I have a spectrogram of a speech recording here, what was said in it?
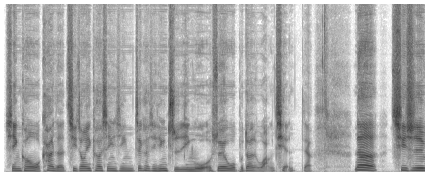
星空，我看着其中一颗星星，这颗星星指引我，所以我不断的往前这样。那其实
